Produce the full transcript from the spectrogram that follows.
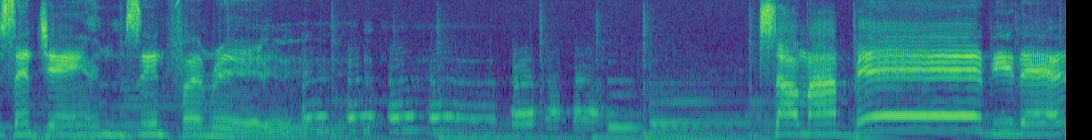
St. James Infirmary. Saw my baby there.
